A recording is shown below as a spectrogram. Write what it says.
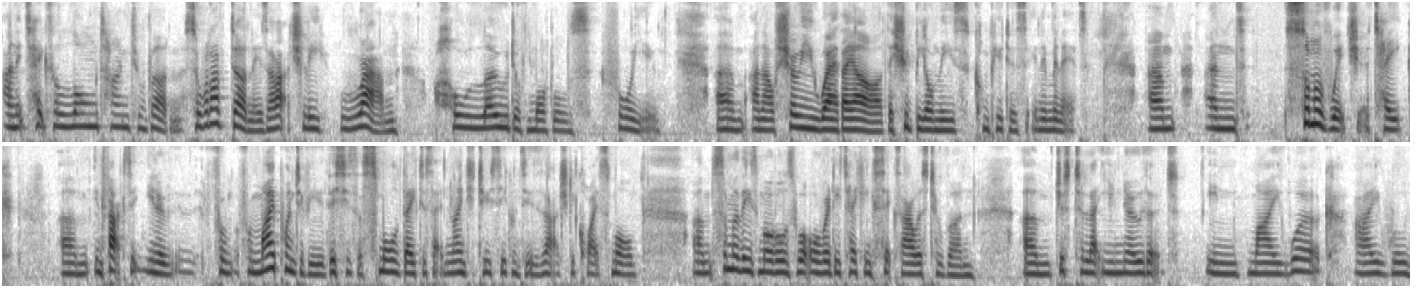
and it takes a long time to run. So what I've done is I've actually ran a whole load of models for you. Um, and I'll show you where they are. They should be on these computers in a minute. Um, and some of which take Um, in fact, you know, from, from my point of view, this is a small data set. 92 sequences is actually quite small. Um, some of these models were already taking six hours to run. Um, just to let you know that in my work, I will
